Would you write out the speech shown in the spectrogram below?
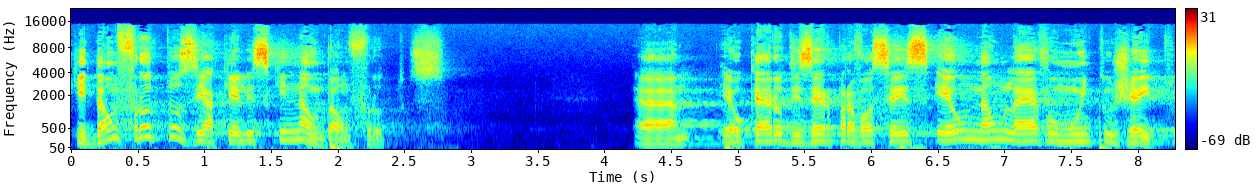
que dão frutos e aqueles que não dão frutos. É, eu quero dizer para vocês, eu não levo muito jeito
